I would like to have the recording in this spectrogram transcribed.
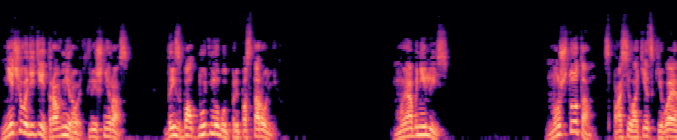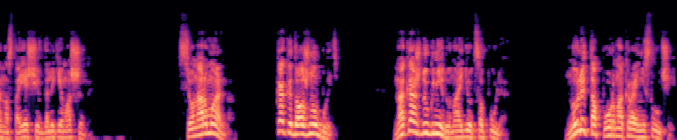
Нечего детей травмировать лишний раз. Да и сболтнуть могут при посторонних. Мы обнялись. «Ну что там?» – спросил отец, кивая на стоящие вдалеке машины. «Все нормально. как и должно быть. На каждую гниду найдется пуля. Ну или топор на крайний случай.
